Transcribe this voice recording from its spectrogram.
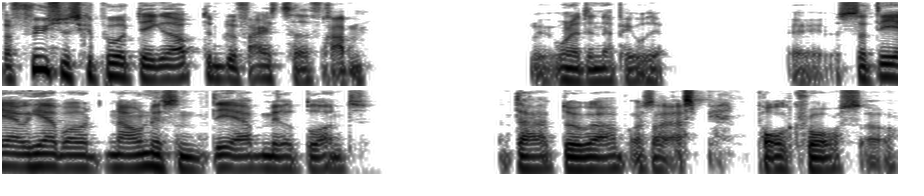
var fysiske på at dække op, den blev faktisk taget fra dem øh, under den her periode her. Øh, så det er jo her, hvor navne som det er Mel Blunt, der dukker op, og så er Paul Cross og,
